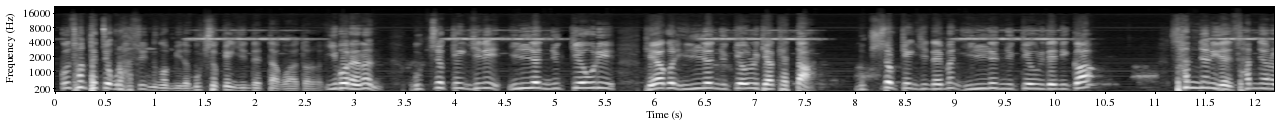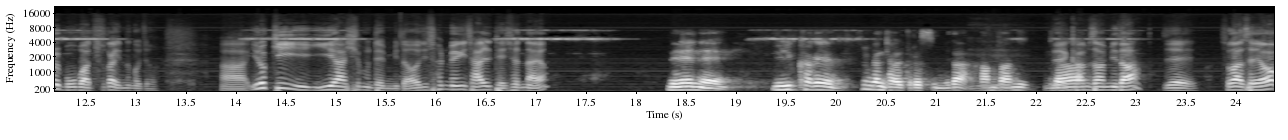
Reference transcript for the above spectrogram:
그건 선택적으로 할 수 있는 겁니다. 묵시적 갱신 됐다고 하더라도 이번에는 묵시적 갱신이 1년 6개월이 계약을 1년 6개월로 계약했다. 묵시적 갱신 되면 1년 6개월이 되니까 3년이 돼 3년을 보호받을 수가 있는 거죠. 아, 이렇게 이해하시면 됩니다. 어디 설명이 잘 되셨나요? 네네. 유익하게 설명 잘 들었습니다. 감사합니다. 네, 감사합니다. 네, 수고하세요.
